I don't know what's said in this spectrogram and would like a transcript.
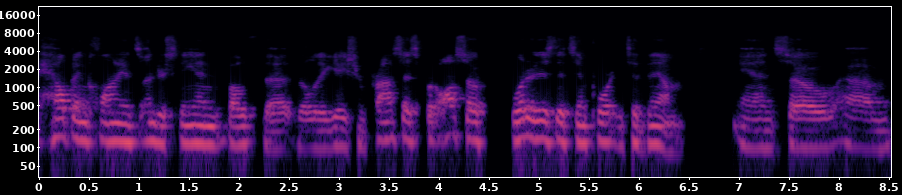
helping clients understand both the, the litigation process, but also what it is that's important to them. And so, um,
